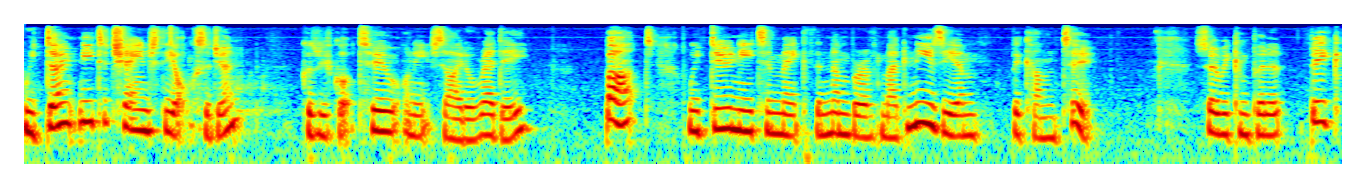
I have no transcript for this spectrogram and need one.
We don't need to change the oxygen because we've got two on each side already, but we do need to make the number of magnesium become 2. So we can put a big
